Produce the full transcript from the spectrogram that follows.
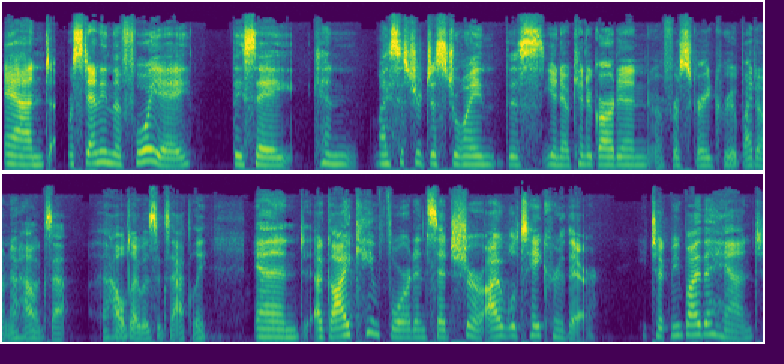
and we're standing in the foyer they say, can my sister just join this, you know, kindergarten or first grade group? I don't know how exact how old I was exactly. And a guy came forward and said, "Sure, I will take her there." He took me by the hand,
